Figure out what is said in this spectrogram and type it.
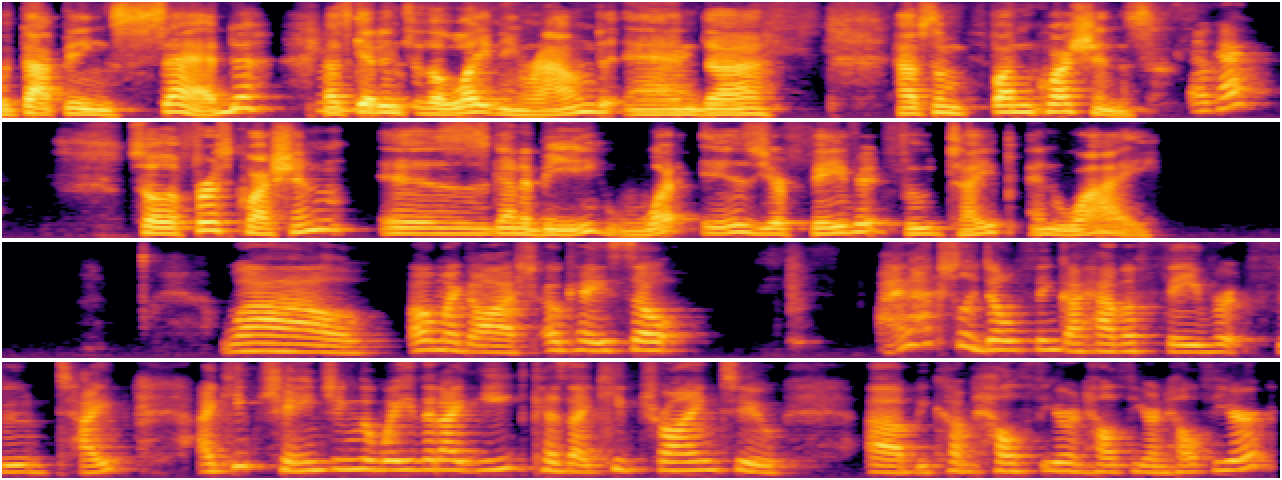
with that being said, mm-hmm. let's get mm-hmm. into the lightning round and uh, have some fun questions. Okay. So the first question is going to be what is your favorite food type and why? Wow. Oh my gosh. Okay, so I actually don't think I have a favorite food type. I keep changing the way that I eat because I keep trying to uh, become healthier and healthier and healthier.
